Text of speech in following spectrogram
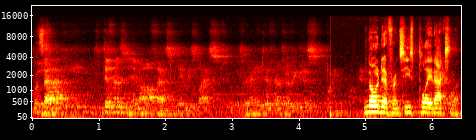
What's that? Difference in him offensively these last two, is there any difference, or they just? No difference. He's played excellent.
